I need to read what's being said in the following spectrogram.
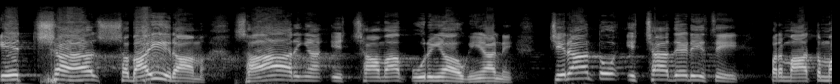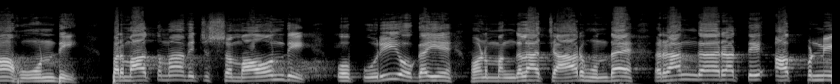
ਇੱਛਾ ਸਬਾਈ RAM ਸਾਰੀਆਂ ਇੱਛਾਵਾਂ ਪੂਰੀਆਂ ਹੋ ਗਈਆਂ ਨੇ। ਚਿਰਾਂ ਤੋਂ ਇੱਛਾ ਜਿਹੜੀ ਸੀ, ਪਰਮਾਤਮਾ ਹੋਣ ਦੀ। ਪਰਮਾਤਮਾ ਵਿੱਚ ਸਮਾਉਣ ਦੀ, ਉਹ ਪੂਰੀ ਹੋ ਗਈ ਹੈ ਹੁਣ ਮੰਗਲਾਚਾਰ ਹੁੰਦਾ ਹੈ ਰੰਗ ਰਤੇ ਆਪਣੇ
